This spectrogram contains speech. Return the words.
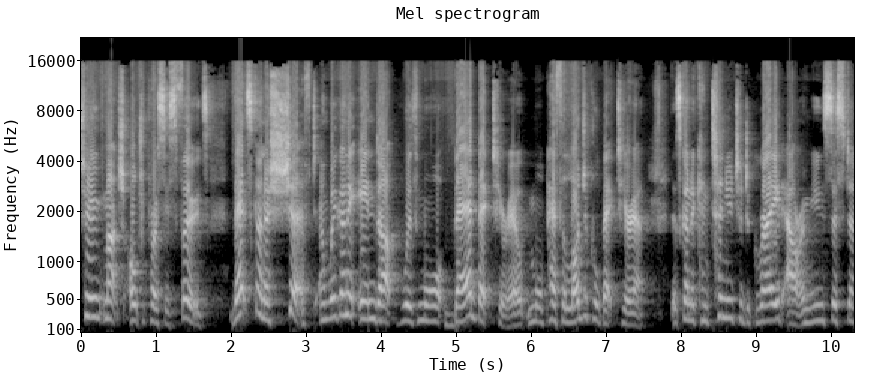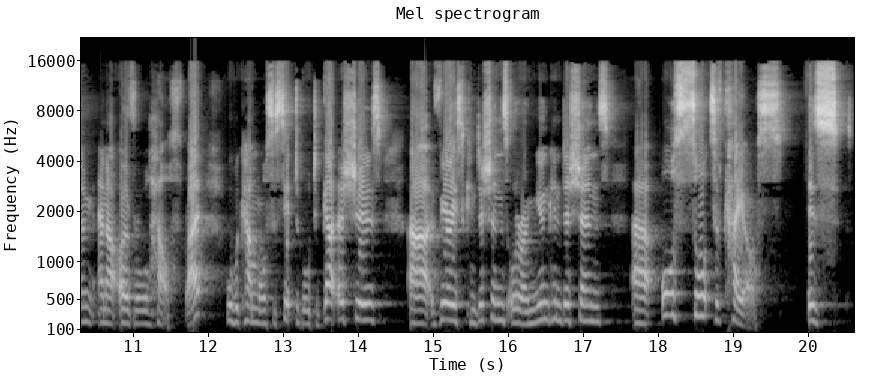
too much ultra processed foods, that's going to shift and we're going to end up with more bad bacteria, more pathological bacteria that's going to continue to degrade our immune system and our overall health, right? We'll become more susceptible to gut issues, uh, various conditions, autoimmune conditions, uh, all sorts of chaos is,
